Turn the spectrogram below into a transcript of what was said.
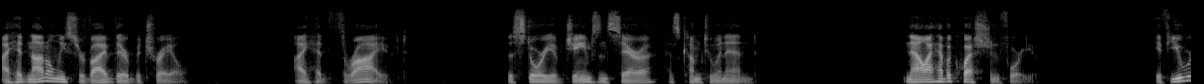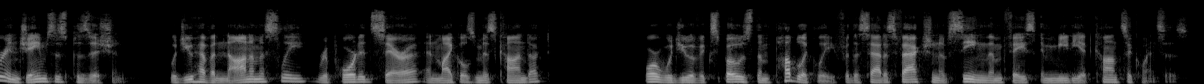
I had not only survived their betrayal, I had thrived the story of James and Sarah has come to an end. Now I have a question for you. If you were in James's position, would you have anonymously reported Sarah and Michael's misconduct? Or would you have exposed them publicly for the satisfaction of seeing them face immediate consequences?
